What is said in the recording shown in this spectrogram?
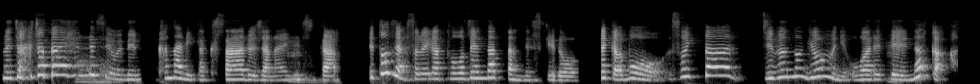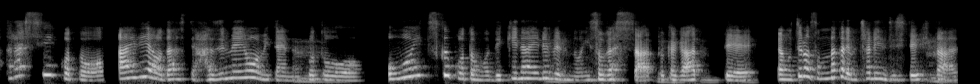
めちゃくちゃ大変ですよね。かなりたくさんあるじゃないですか。で当時はそれが当然だったんですけど、なんかもう、そういった自分の業務に追われて、なんか新しいことを、アイディアを出して始めようみたいなことを思いつくこともできないレベルの忙しさとかがあって、もちろんその中でもチャレンジしてる人は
